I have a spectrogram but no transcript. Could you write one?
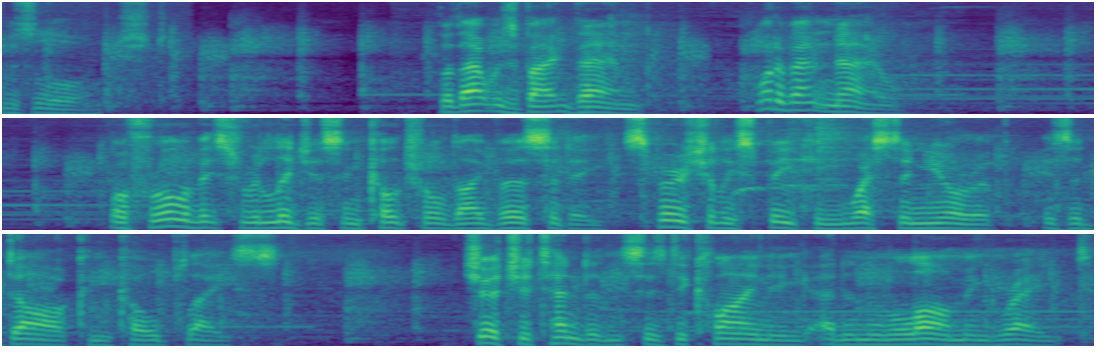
was launched. But that was back then. What about now? Well, for all of its religious and cultural diversity, spiritually speaking, Western Europe is a dark and cold place. Church attendance is declining at an alarming rate.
